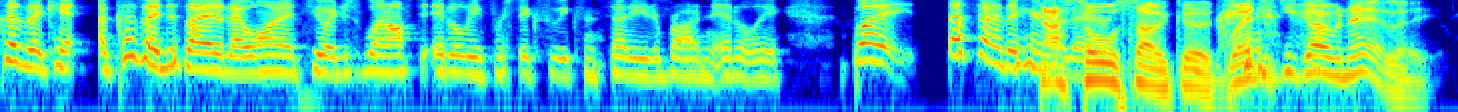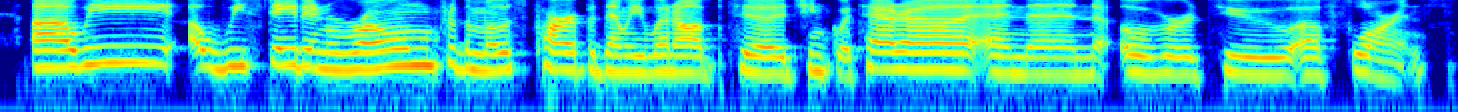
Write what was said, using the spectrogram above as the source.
because I can't because I decided I wanted to. I just went off to Italy for six weeks and studied abroad in Italy. But that's neither here. That's also good. Where did you go in Italy? Uh, we uh, we stayed in Rome for the most part, but then we went up to Cinque Terre and then over to uh, Florence,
